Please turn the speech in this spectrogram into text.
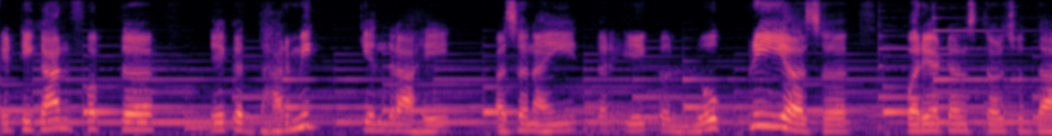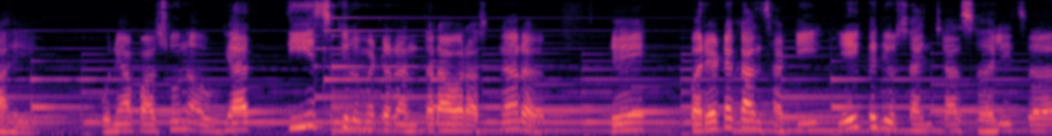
हे ठिकाण फक्त एक धार्मिक केंद्र आहे. असं नाही तर एक लोकप्रिय असं पर्यटन स्थळ सुद्धा आहे. पुण्यापासून अवघ्या तीस किलोमीटर अंतरावर असणारं हे पर्यटकांसाठी एक दिवसांच्या सहलीचं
